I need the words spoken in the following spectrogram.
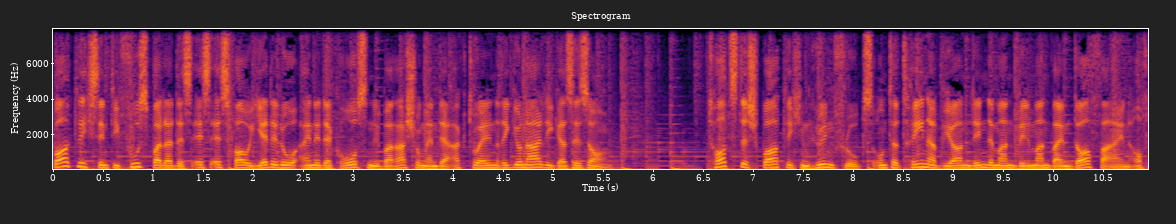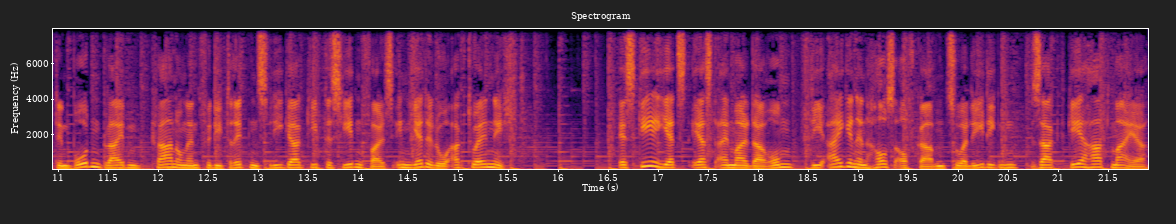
Sportlich sind die Fußballer des SSV Jeddelo eine der großen Überraschungen der aktuellen Regionalligasaison. Trotz des sportlichen Höhenflugs unter Trainer Björn Lindemann will man beim Dorfverein auf dem Boden bleiben. Planungen für die Drittensliga gibt es jedenfalls in Jeddelo aktuell nicht. Es gehe jetzt erst einmal darum, die eigenen Hausaufgaben zu erledigen, sagt Gerhard Meyer,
